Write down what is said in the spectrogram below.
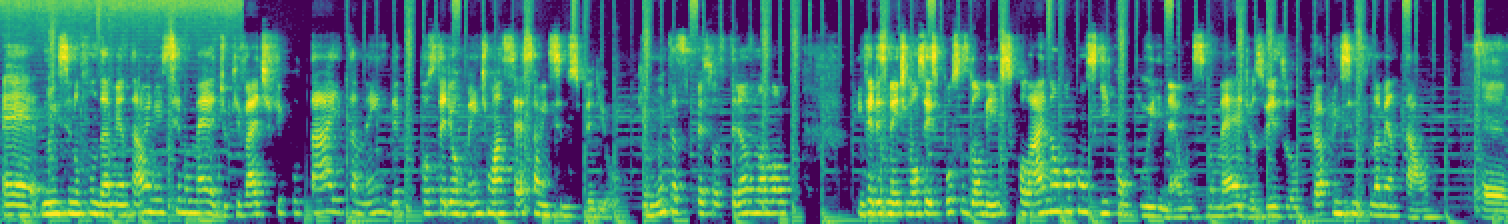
é, no ensino fundamental e no ensino médio, que vai dificultar aí também de, posteriormente um acesso ao ensino superior, porque muitas pessoas trans não vão infelizmente vão ser expulsas do ambiente escolar e não vão conseguir concluir né, o ensino médio, às vezes o próprio ensino fundamental. É,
